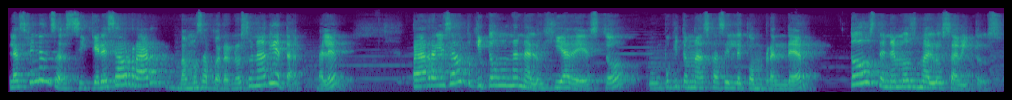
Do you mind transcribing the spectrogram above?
las finanzas. Si quieres ahorrar, vamos a ponernos una dieta, ¿vale? Para realizar un poquito una analogía de esto, un poquito más fácil de comprender, todos tenemos malos hábitos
